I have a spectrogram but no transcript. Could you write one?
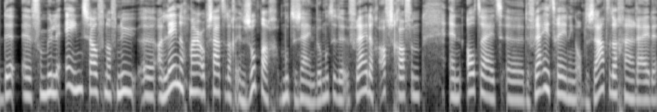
de eh, Formule 1 zou vanaf nu eh, alleen nog maar op zaterdag en zondag moeten zijn. We moeten de vrijdag afschaffen en altijd eh, de vrije trainingen op de zaterdag gaan rijden...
